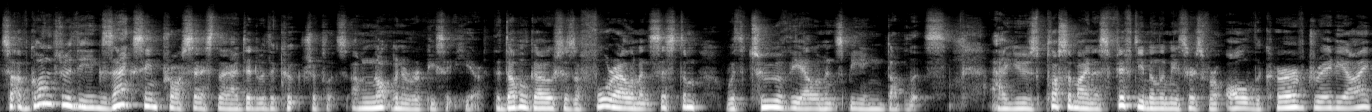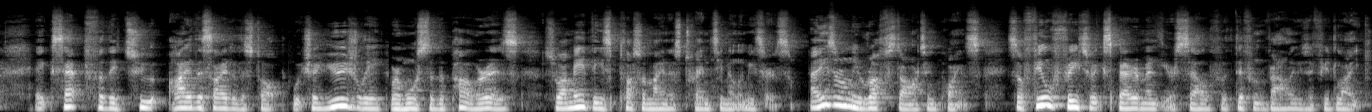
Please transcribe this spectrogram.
so I've gone through the exact same process that I did with the Cooke triplets. I'm not going to repeat it here. The double Gauss is a four element system with two of the elements being doublets. I used plus or minus 50 millimeters for all the curved radii, except for the two either side of the stop, which are usually where most of the power is, so I made these plus or minus 20 millimeters. Now these are only rough starting points, so feel free to experiment yourself with different values if you'd like.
